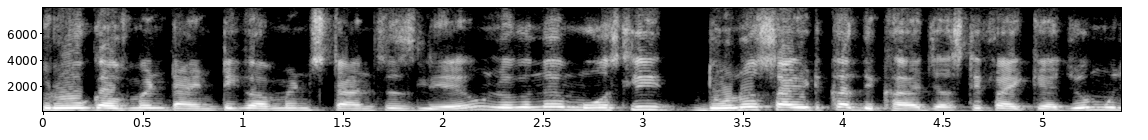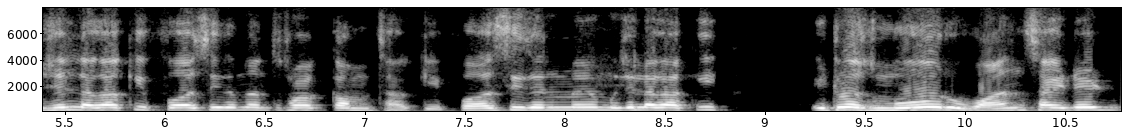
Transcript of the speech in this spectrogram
pro government anti government stances लिए उन लोगों ने मोस्टली दोनों साइड का दिखाया जस्टिफाई किया जो मुझे लगा कि फ़र्स्ट सीज़न में तो थोड़ा कम था कि फ़र्स्ट सीज़न में मुझे लगा कि it was more one sided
